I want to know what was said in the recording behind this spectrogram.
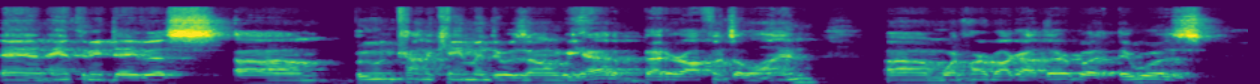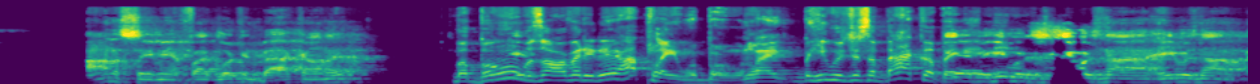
and Anthony Davis. Um, Boone kind of came into his own. We had a better offensive line um, when Harbaugh got there, but it was honestly, man, if I'm looking back on it, but Boone was already there. I played with Boone. Like he was just a backup. Yeah, but he was he was not he was not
